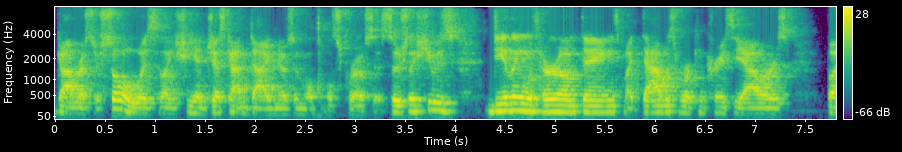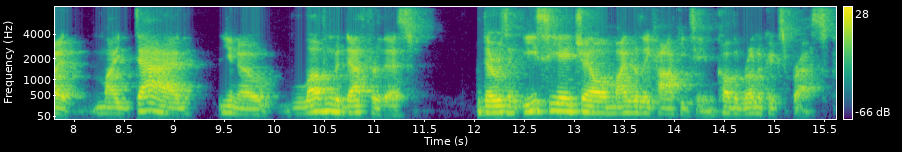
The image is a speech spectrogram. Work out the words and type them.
God rest her soul, was like she had just gotten diagnosed with multiple sclerosis. So she, she was dealing with her own things. My dad was working crazy hours, but my dad, you know, loved him to death for this there was an ECHL minor league hockey team called the Roanoke Express.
